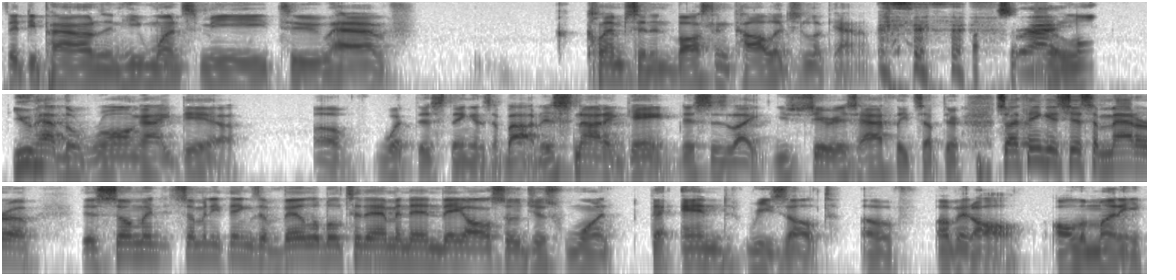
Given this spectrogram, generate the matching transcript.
50 pounds and he wants me to have Clemson and Boston College look at him. right. You have the wrong idea of what this thing is about. It's not a game. This is like you serious athletes up there. So I think it's just a matter of there's so many so many things available to them, and then they also just want the end result of of it all, all the money,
